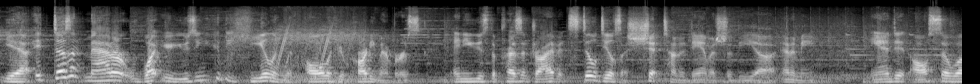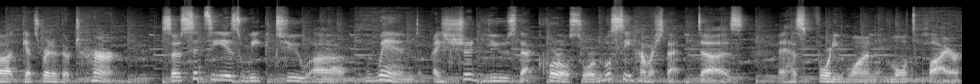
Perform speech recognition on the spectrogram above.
Yeah, it doesn't matter what you're using. You could be healing with all of your party members, and you use the present drive. It still deals a shit ton of damage to the uh, enemy, and it also uh, gets rid of their turn. So since he is weak to uh, wind, I should use that Coral Sword. We'll see how much that does. It has 41 multiplier.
